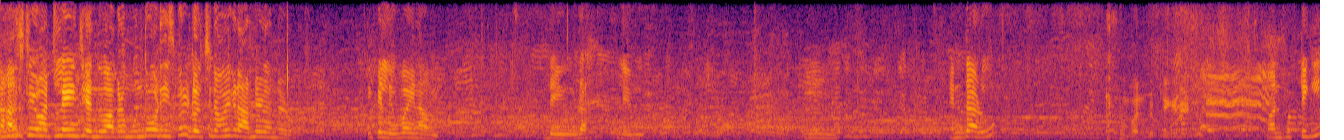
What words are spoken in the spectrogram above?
లాస్ట్ టైం అట్లా ఏం చెందు అక్కడ ముందు కూడా తీసుకుని ఇటు వచ్చినాము ఇక్కడ హండ్రెడ్ అన్నాడు. ఇక్కడ లేవు అయినా అవి. దేవుడా లేవు. ఎంత అడుగు వన్ ఫిఫ్టీకి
